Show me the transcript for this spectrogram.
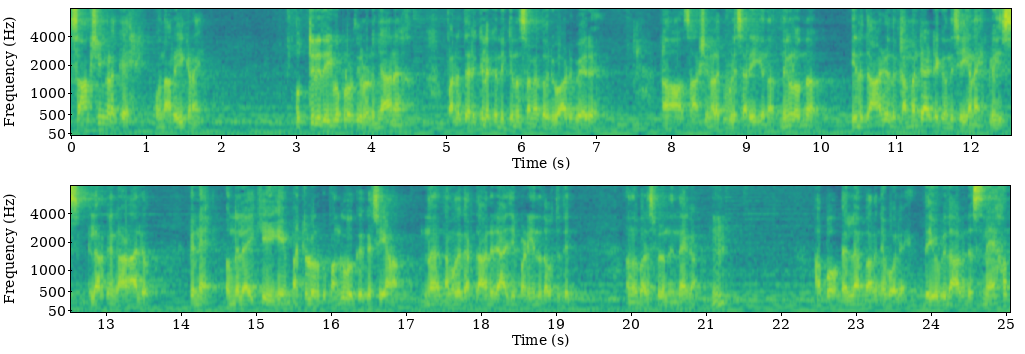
സാക്ഷ്യങ്ങളൊക്കെ ഒന്ന് അറിയിക്കണേ. ഒത്തിരി ദൈവപ്രവൃത്തികളുണ്ട്. ഞാൻ പല തിരക്കിലൊക്കെ നിൽക്കുന്ന സമയത്ത് ഒരുപാട് പേര് സാക്ഷ്യങ്ങളൊക്കെ വിളിച്ചറിയിക്കുന്നത്. നിങ്ങളൊന്ന് ഇതിന്റെ താഴെ ഒന്ന് കമന്റായിട്ടൊക്കെ ഒന്ന് ചെയ്യണേ പ്ലീസ് എല്ലാവർക്കും കാണാമല്ലോ പിന്നെ ഒന്ന് ലൈക്ക് ചെയ്യുകയും മറ്റുള്ളവർക്ക് പങ്കുവെക്കുകയൊക്കെ ചെയ്യണം. ഇന്ന് നമുക്ക് കർത്താവിന്റെ രാജ്യം പണിയുന്ന ദൗത്യത്തിൽ അങ്ങ് പരസ്പരം നിന്നേക്കാം. അപ്പോൾ എല്ലാം പറഞ്ഞ പോലെ ദൈവപിതാവിന്റെ സ്നേഹം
